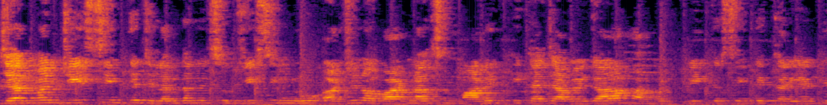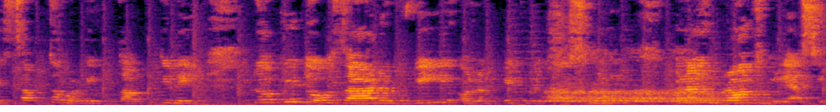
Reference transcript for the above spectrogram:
ਜਰਮਨਜੀਤ ਸਿੰਘ ਤੇ ਜਲੰਧਰ ਦੇ ਸੁਰਜੀਤ ਸਿੰਘ ਨੂੰ ਅਰਜੁਨ ਅਵਾਰਡ ਨਾਲ ਸਨਮਾਨਿਤ ਕੀਤਾ ਜਾਵੇਗਾ ਹਰਮਨਪ੍ਰੀਤ ਸਿੰਘ ਦੇ ਕੈਰੀਅਰ ਦੀ ਸਭ ਤੋਂ ਵੱਡੀ ਉਪਲਬਧੀ ਲਈ ਟੋਕੀਓ 2020 올림픽 ਵਿੱਚ ਇਸ ਨੂੰ ਉਹਨਾਂ ਨੂੰ ਬ੍ਰੌਂਜ਼ ਮਿਲਿਆ ਸੀ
